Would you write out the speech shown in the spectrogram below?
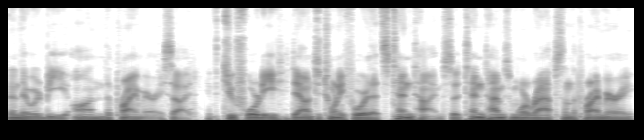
than there would be on the primary side. If 240 down to 24, that's 10 times. So 10 times more wraps on the primary,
